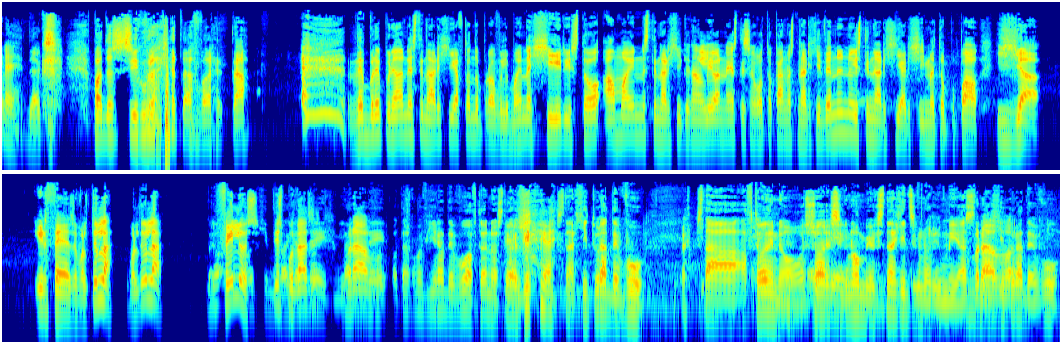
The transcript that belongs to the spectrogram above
Ναι, εντάξει. Πάντως σίγουρα για τα βαρετά. Δεν πρέπει να είναι στην αρχή αυτό το πρόβλημα. Είναι χείριστο. Άμα είναι στην αρχή και όταν λέει ο Ανέστης, εγώ το κάνω στην αρχή, δεν εννοείς στην αρχή αρχή με το που πάω. Γεια. Ήρθε, Βαλτούλα, Βαλτούλα. Φίλου, τι σπουδάζεις; Μπράβο. Όταν έχουμε βγει ραντεβού, αυτό εννοώ. Στην Τέλεια. αρχή, στην αρχή του ραντεβού. Στα... Αυτό εννοώ. Sorry, Ok. συγγνώμη, όχι στην αρχή της γνωριμίας. Στην Μπράβο. αρχή του ραντεβού.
